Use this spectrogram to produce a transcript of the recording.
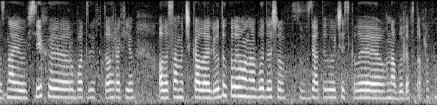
Знаю всіх е, роботи фотографів, але саме чекала Люду, коли вона буде, щоб взяти участь, коли вона буде фотографом.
